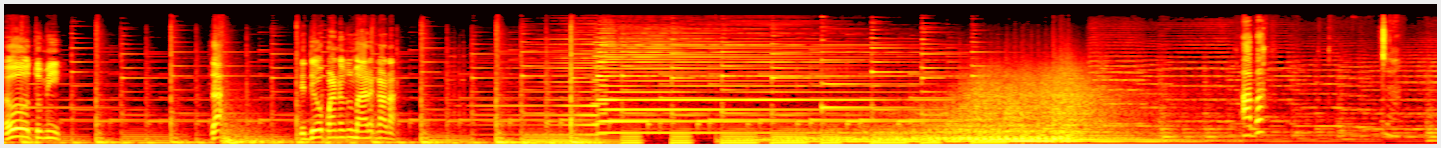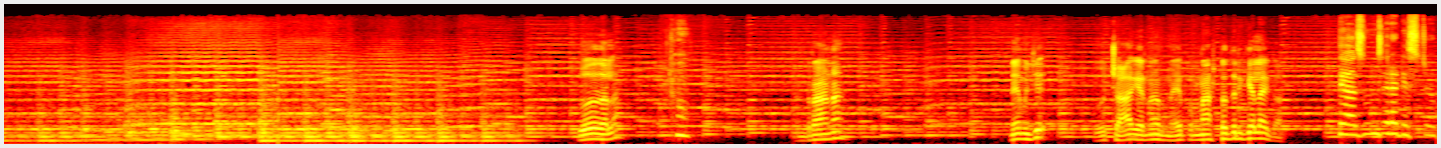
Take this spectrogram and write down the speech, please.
हो तुम्ही. जा. ते देव पाण्यातून बाहेर काढा. नाही म्हणजे तो चहा घेणार नाही पण नाश्ता तरी केलाय का? ते अजून जरा डिस्टर्ब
